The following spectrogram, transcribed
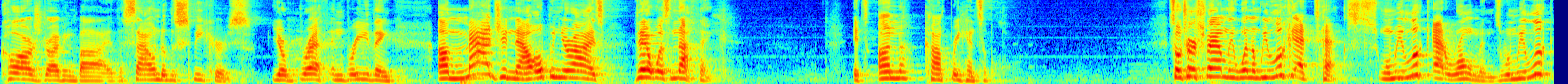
cars driving by, the sound of the speakers, your breath and breathing. Imagine now, open your eyes, there was nothing. It's incomprehensible. So, church family, when we look at texts, when we look at Romans, when we look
